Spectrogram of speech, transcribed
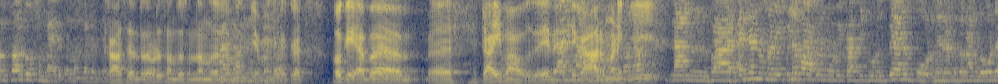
ஒரு சந்தோஷமா இருக்கும் எங்களுக்கு. காசுன்றதை விட சந்தோஷம் தான் முதல்ல முக்கியம் எங்களுக்கு. ஓகே அப்போ டைம் ஆகுது. என்ன இன்னைக்கு ஆறு மணிக்கு? நான் பன்னெண்டு மணிக்குள்ள வாசல் மூடி கட்டி கொடுத்து அனுப்பணும். என்னது அங்கே ஓட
